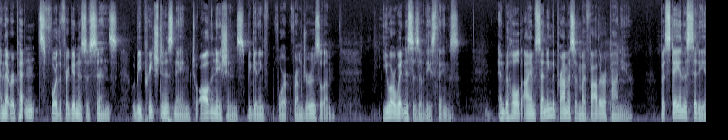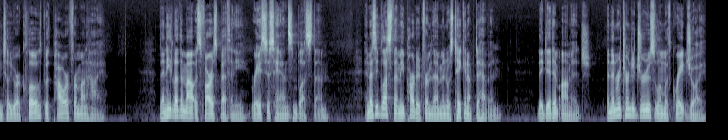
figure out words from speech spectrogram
and that repentance for the forgiveness of sins would be preached in his name to all the nations, beginning for, from Jerusalem. You are witnesses of these things. And behold, I am sending the promise of my Father upon you, but stay in the city until you are clothed with power from on high. Then he led them out as far as Bethany, raised his hands, and blessed them. And as he blessed them, he parted from them and was taken up to heaven. They did him homage, and then returned to Jerusalem with great joy,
